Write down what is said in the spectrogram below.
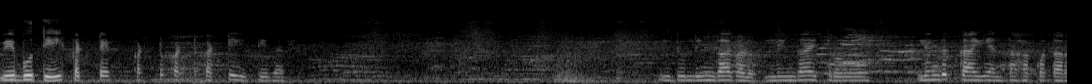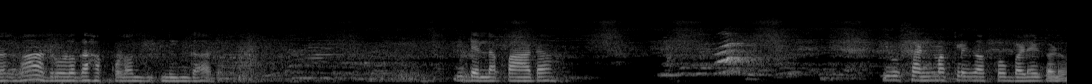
ವಿಭೂತಿ ಕಟ್ಟೆ, ಕಟ್ಟು ಕಟ್ಟು ಕಟ್ಟಿ ಇಟ್ಟಿದ್ದಾರೆ. ಇದು ಲಿಂಗಗಳು. ಲಿಂಗಾಯತರು ಲಿಂಗದ ಕಾಯಿ ಅಂತ ಹಾಕೋತಾರಲ್ವ ಅದ್ರೊಳಗೆ ಹಾಕ್ಕೊಳ್ಳೋ ಲಿಂಗ ಅದು. ಇದೆಲ್ಲ ಪಾದ. ಇವು ಸಣ್ಣ ಮಕ್ಳಿಗೆ ಹಾಕೋ ಬಳೆಗಳು.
